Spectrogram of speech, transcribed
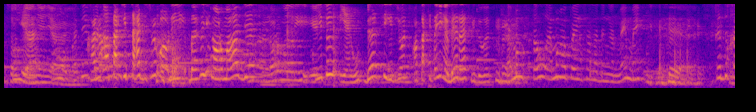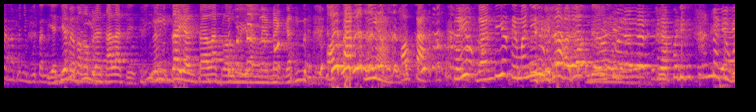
sosialnya ya. tapi Karena otak kita aja sebenarnya kalau di bahasanya normal aja. Uh, normally it's- Itu ya udah sih gitu, cuman otak kita aja nggak beres gitu kan. emang tahu emang apa yang salah dengan memek gitu kan tuh karena penyebutan di Ya dia memang nggak pernah salah sih. Kita yang salah selalu menyerang memek kan. Otak, iya, otak. Nah yuk ganti yuk temanya yuk, udah, udah. Udah, udah, udah. Kenapa dia ke sana coba?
